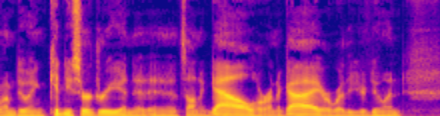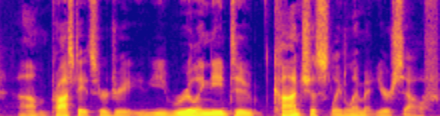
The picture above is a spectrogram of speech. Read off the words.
I'm doing kidney surgery and, it's on a gal or on a guy, or whether you're doing um, prostate surgery, you really need to consciously limit yourself.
